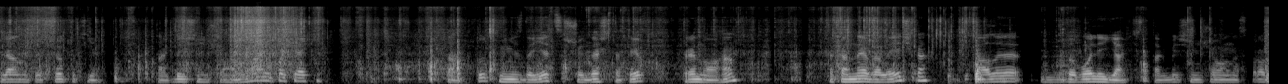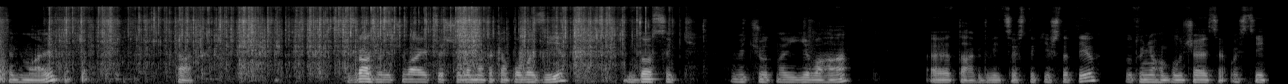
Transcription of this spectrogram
глянути, що тут є. Так, більше нічого немає в пакеті. Так, тут мені здається, що йде штатив тринога. Така невеличка, але доволі якісна. Так, більше нічого у нас коробці немає. Так. Зразу відчувається, що вона така по вазі. Досить відчутна її вага. Е, так, дивіться, ось такий штатив. Тут у нього, виходить, ось ці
